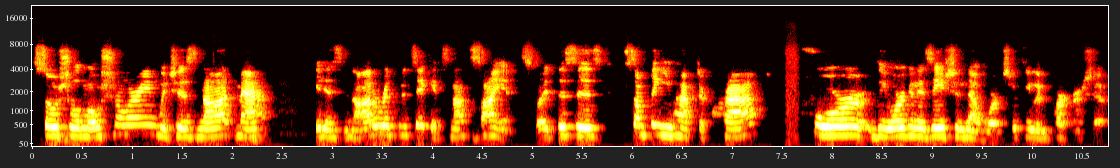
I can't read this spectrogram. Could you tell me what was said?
social emotional learning, which is not math, it is not arithmetic, it's not science, right? This is something you have to craft for the organization that works with you in partnership.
